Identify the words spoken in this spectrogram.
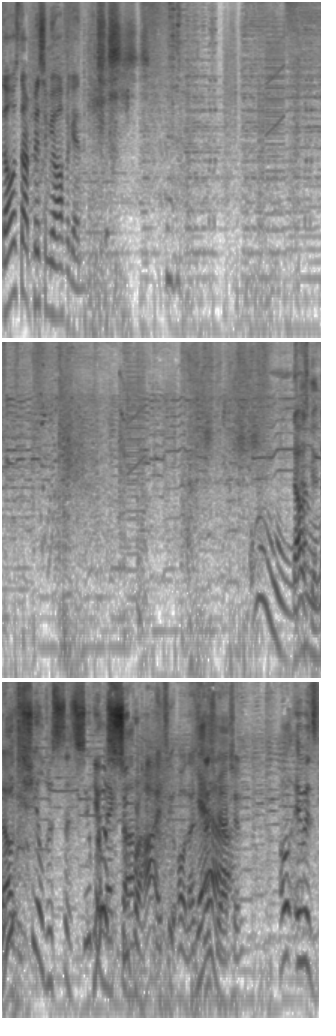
don't start pissing me off again. Ooh, That was good, that was- leaf shield was a super He was super up. high too. Oh, that's nice reaction. Oh, it was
